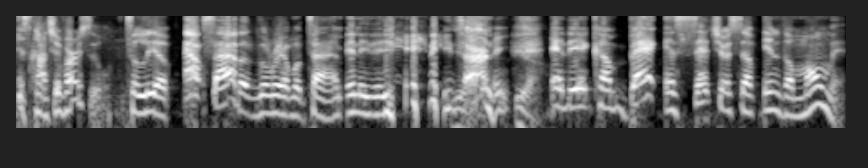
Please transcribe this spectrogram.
it's controversial to live outside of the realm of time and in, eternity, yeah. and then come back and set yourself in the moment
